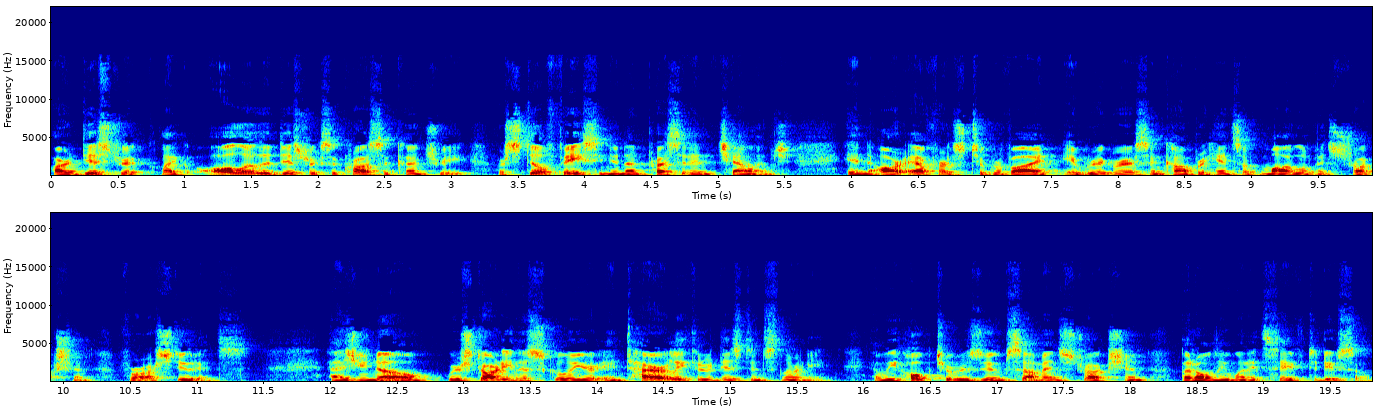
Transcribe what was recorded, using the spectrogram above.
our district, like all other districts across the country, are still facing an unprecedented challenge in our efforts to provide a rigorous and comprehensive model of instruction for our students. As you know, we're starting the school year entirely through distance learning, and we hope to resume some instruction, but only when it's safe to do so.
